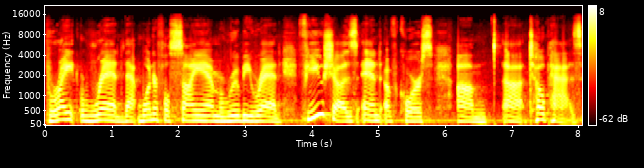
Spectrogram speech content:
bright red, that wonderful Siam ruby red, fuchsias, and of course um, uh, topaz.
